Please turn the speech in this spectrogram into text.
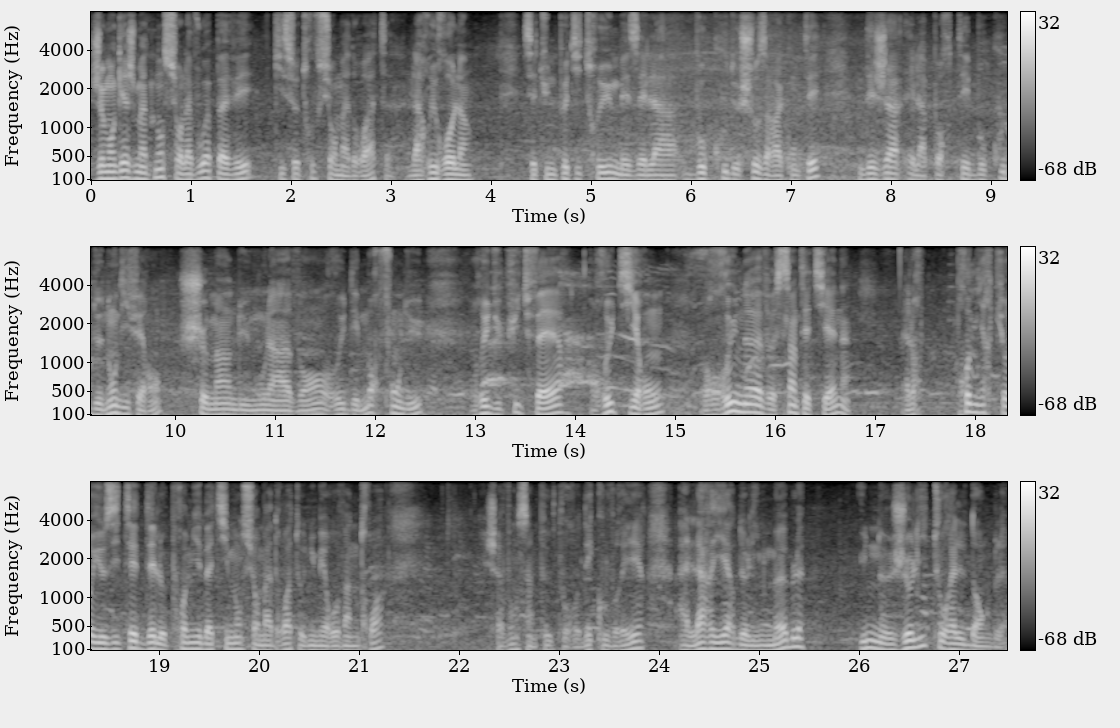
Je m'engage maintenant sur la voie pavée qui se trouve sur ma droite, la rue Rollin. C'est une petite rue, mais elle a beaucoup de choses à raconter. Déjà, elle a porté beaucoup de noms différents. Chemin du Moulin à Vent, rue des Morfondus, rue du Puy de Fer, rue Thiron, rue Neuve Saint-Étienne. Alors, première curiosité dès le premier bâtiment sur ma droite au numéro 23. J'avance un peu pour découvrir, à l'arrière de l'immeuble, une jolie tourelle d'angle.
